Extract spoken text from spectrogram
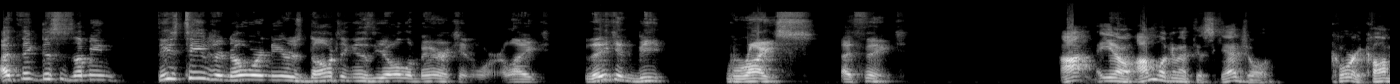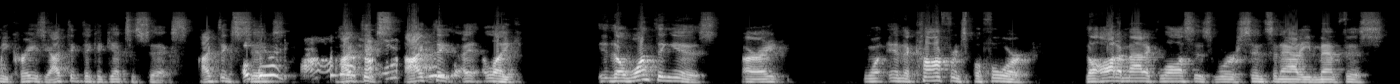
I think this is, I mean, these teams are nowhere near as daunting as the All American were. Like, they can beat Rice, I think. I, you know, I'm looking at the schedule. Corey, call me crazy. I think they could get to six. I think six. Okay. I think. I think. I, like the one thing is, all right. In the conference before, the automatic losses were Cincinnati, Memphis,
